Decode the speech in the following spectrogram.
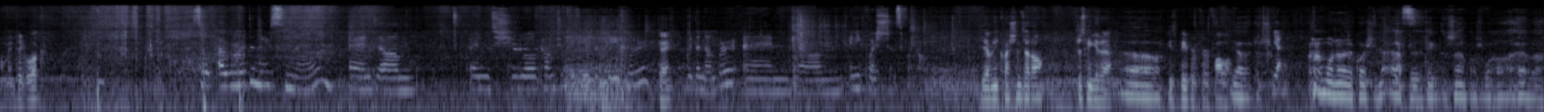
Want me to take a look? So I will let the nurse know, and um, and she will come to give you the paper Okay. with the number and um, any questions for now. Do you have any questions at all? Just gonna get a Uh, piece of paper for a follow. up. yeah, just Yeah. one other question. After Yes. they take the samples, will I have a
